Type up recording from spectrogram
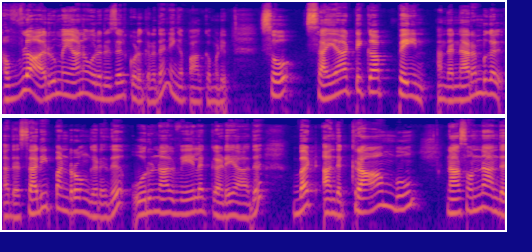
அவ்வளோ அருமையான ஒரு ரிசல்ட் கொடுக்கறத நீங்கள் பார்க்க முடியும். ஸோ சயாட்டிக்கா பெயின் அந்த நரம்புகள் அதை சரி பண்ணுறோங்கிறது ஒரு நாள் வேலை கிடையாது. பட் அந்த கிராம்பும் நான் சொன்ன அந்த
